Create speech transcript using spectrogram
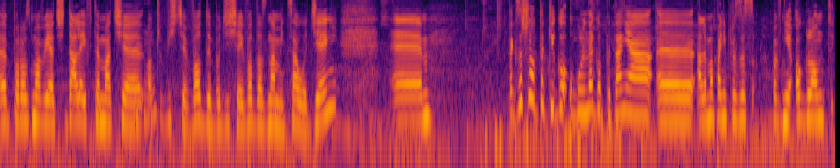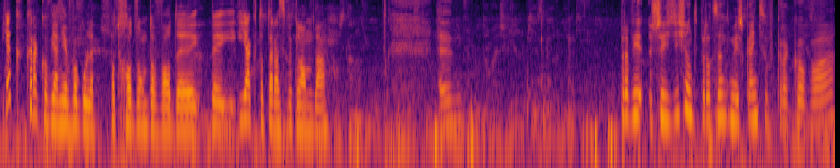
e, porozmawiać dalej w temacie Mhm. oczywiście wody, bo dzisiaj woda z nami cały dzień. E, tak zacznę od takiego ogólnego pytania, e, ale ma Pani Prezes pewnie ogląd, jak krakowianie w ogóle podchodzą do wody? Jak to teraz wygląda? Prawie 60% mieszkańców Krakowa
